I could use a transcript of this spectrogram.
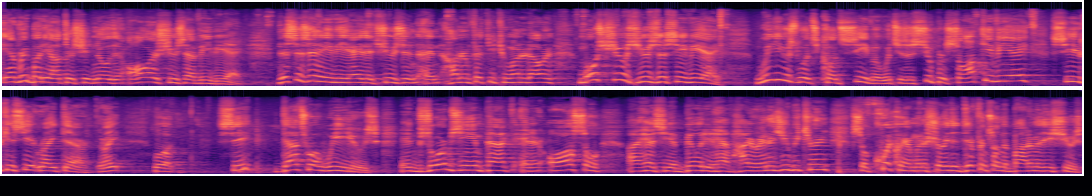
Everybody out there should know that all our shoes have EVA. This is an EVA that's used in, in $150, $200. Most shoes use this EVA. We use what's called Seva, which is a super soft EVA. See, you can see it right there, right? Look, See, that's what we use. It absorbs the impact and it also uh, has the ability to have higher energy return. So quickly, I'm gonna show you the difference on the bottom of these shoes.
